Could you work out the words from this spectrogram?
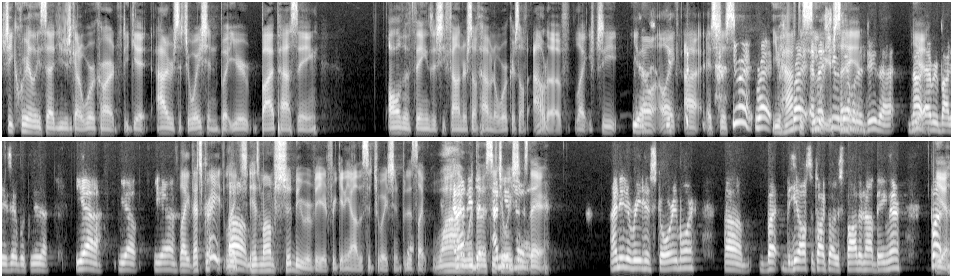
she clearly said you just gotta work hard to get out of your situation, but you're bypassing all the things that she found herself having to work herself out of. Like she, you Yeah. know, like I, it's just right, right. You have to see and what that you're she was able to do that. Not Yeah. everybody's able to do that. Yeah, yeah, yeah. like that's great. Like Um, his mom should be revered for getting out of the situation, but it's like why were need to- those I situations to- there? I need to read his story more. Um, but he also talked about his father not being there. But Yeah.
